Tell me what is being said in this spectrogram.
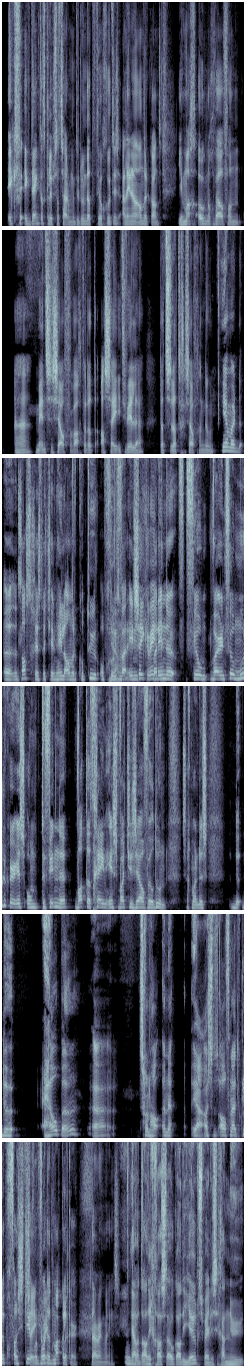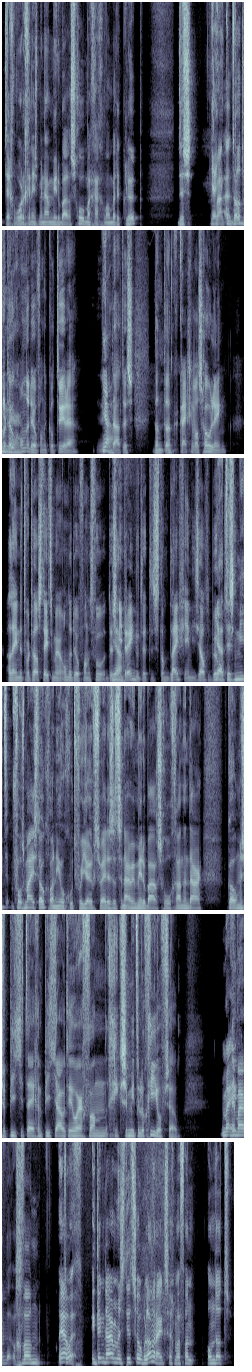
ik, ik denk dat clubs dat zouden moeten doen, dat het heel goed is. Alleen aan de andere kant, je mag ook nog wel van eh, mensen zelf verwachten dat als zij iets willen, dat ze dat zelf gaan doen. Ja, maar eh, het lastige is dat je een hele andere cultuur opgroeit. Ja. Waarin, Zeker weten. waarin, er veel, waarin het veel moeilijker is om te vinden wat datgene is wat je zelf wil doen. Zeg maar, dus de, de helpen, eh, het is gewoon hal- een, ja, als het al vanuit de club gefaciliteerd wordt, wordt het makkelijker. Daar ben ik mee eens. Ja, want al die gasten, ook al die jeugdspelers, die gaan nu tegenwoordig geen eens meer naar een middelbare school, maar gaan gewoon bij de club. Dus ja, maar je eh, komt dat ook wordt ook onderdeel van de cultuur, hè? Inderdaad. Dus dan, dan krijg je wel scholing. Alleen het wordt wel steeds meer onderdeel van het voetbal. Dus Ja. iedereen doet het. Dus dan blijf je in diezelfde bubbel. Ja, het is niet. Volgens mij is het ook gewoon heel goed voor jeugdspelers dat ze naar een middelbare school gaan en daar komen ze Pietje tegen. En Pietje houdt heel erg van Griekse mythologie of zo. Maar, Nee, ik- maar gewoon ja, toch? maar ik denk daarom is dit zo belangrijk, zeg maar, van, omdat,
